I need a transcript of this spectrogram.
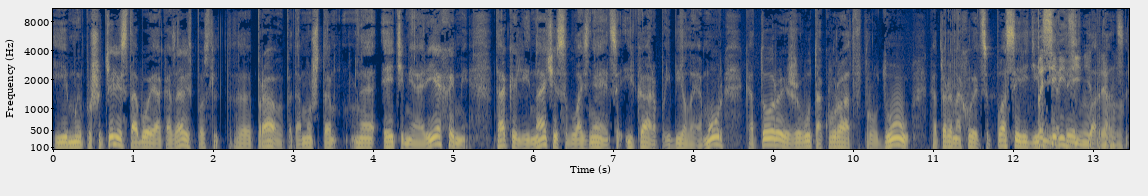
и мы пошутили с тобой и оказались после э, правы, потому что э, этими орехами так или иначе соблазняется и карп, и белый амур, которые живут аккурат в пруду, который находится посередине, Посередине прямо. плантации.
